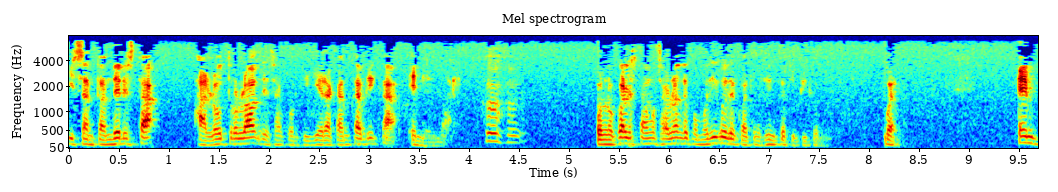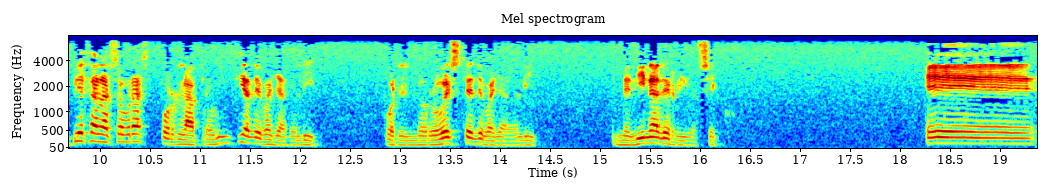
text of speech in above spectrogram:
y Santander está al otro lado de esa cordillera cantábrica en el mar. Con lo cual estamos hablando, como digo, de 400 y pico. Bueno, empiezan las obras por la provincia de Valladolid, por el noroeste de Valladolid, Medina de Río Seco. Eh,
